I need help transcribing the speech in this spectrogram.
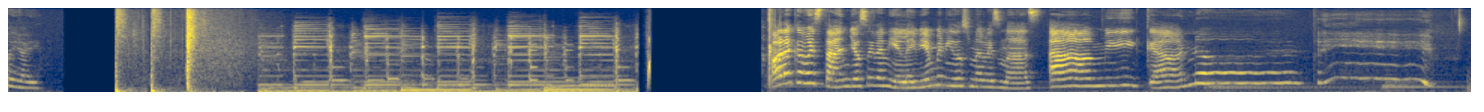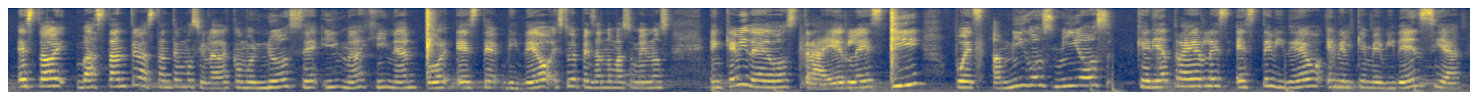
Ay, ay. Hola, ¿cómo están? Yo soy Daniela y bienvenidos una vez más a mi canal. Estoy bastante, bastante emocionada como no se imaginan por este video. Estuve pensando más o menos en qué videos traerles y pues amigos míos, quería traerles este video en el que me evidencia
